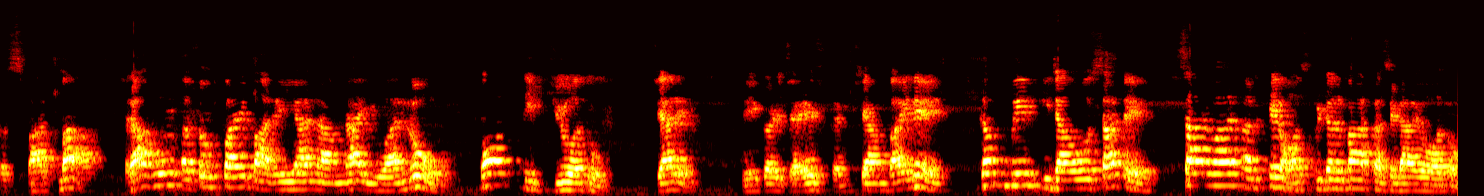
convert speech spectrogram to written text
અકસ્માતમાં રાહુલ અશોકભાઈ બારૈયા નામના યુવાનનું મોત નીપજ્યું હતું. જ્યારે વેગડ જયેશ ઘનશ્યામભાઈને ગંભીર ઈજાઓ સાથે સારવાર અર્થે હોસ્પિટલમાં ખસેડાયો હતો.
